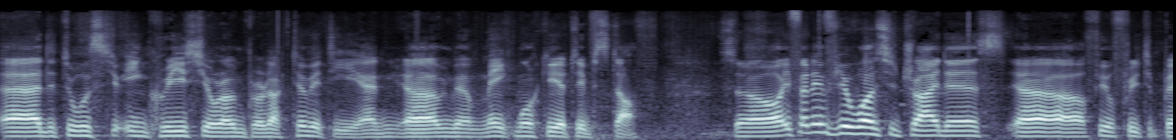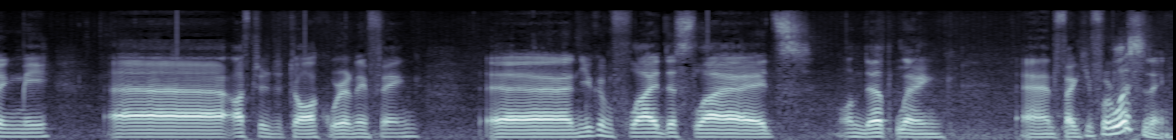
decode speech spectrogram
uh, the tools to increase your own productivity and uh, make more creative stuff. So if any of you wants to try this, uh, feel free to ping me uh, after the talk or anything. And you can fly the slides on that link. And thank you for listening.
